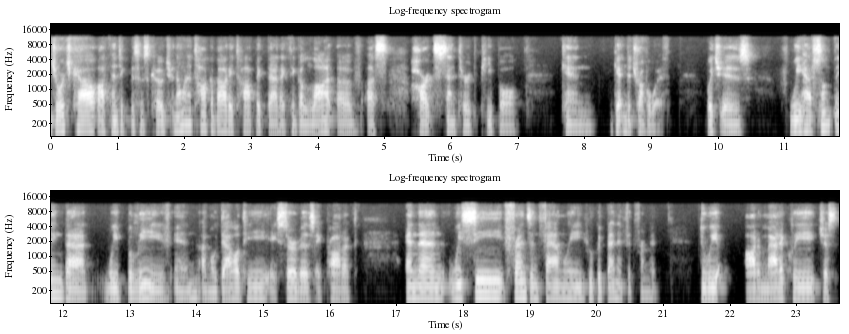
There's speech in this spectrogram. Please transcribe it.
George Kao, Authentic Business Coach, and I want to talk about a topic that I think a lot of us heart-centered people can get into trouble with, which is we have something that we believe in, a modality, a service, a product, and then we see friends and family who could benefit from it. Do we automatically just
